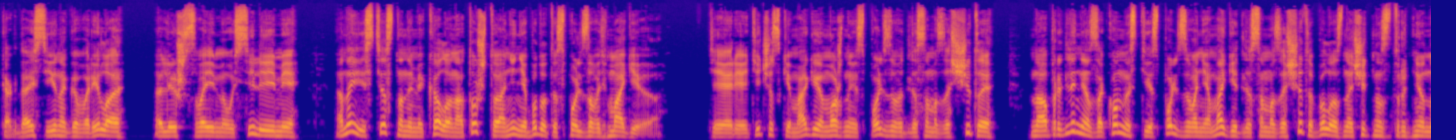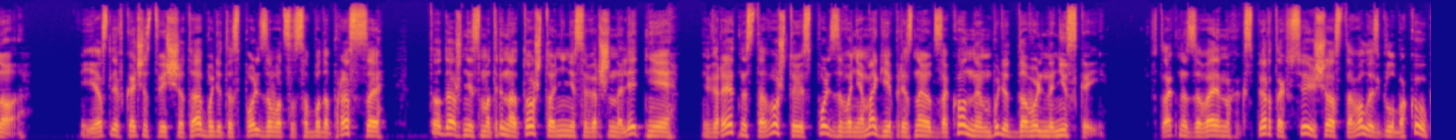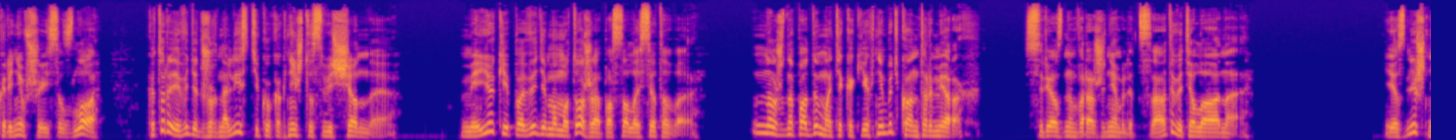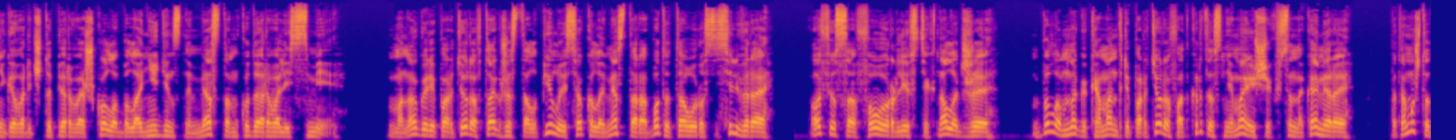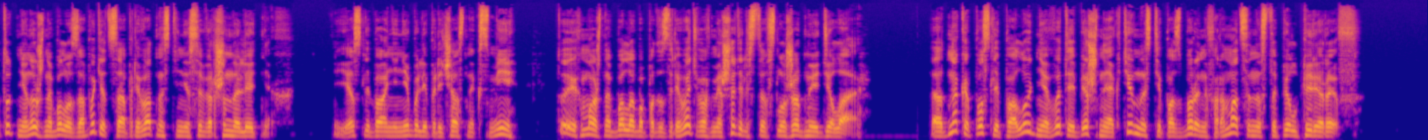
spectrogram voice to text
Когда Сина говорила «лишь своими усилиями», она, естественно, намекала на то, что они не будут использовать магию. Теоретически магию можно использовать для самозащиты, но определение законности использования магии для самозащиты было значительно затруднено. Если в качестве щита будет использоваться свобода прессы, то даже несмотря на то, что они несовершеннолетние, вероятность того, что использование магии признают законным, будет довольно низкой. В так называемых экспертах все еще оставалось глубоко укоренившееся зло, которое видит журналистику как нечто священное. Миюки, по-видимому, тоже опасалась этого. «Нужно подумать о каких-нибудь контрмерах», — серьезным выражением лица ответила она. Излишне говорить, что первая школа была не единственным местом, куда рвались СМИ. Много репортеров также столпилось около места работы Тауруса Сильвера, офиса Four Leaves Technology. Было много команд репортеров, открыто снимающих все на камеры, потому что тут не нужно было заботиться о приватности несовершеннолетних. Если бы они не были причастны к СМИ, то их можно было бы подозревать во вмешательстве в служебные дела. Однако после полудня в этой бешеной активности по сбору информации наступил перерыв.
